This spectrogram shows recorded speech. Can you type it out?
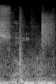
しょう。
